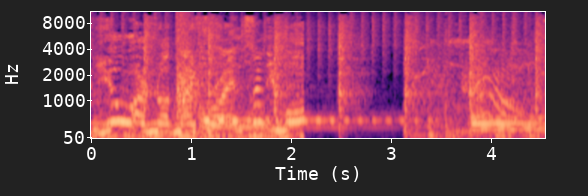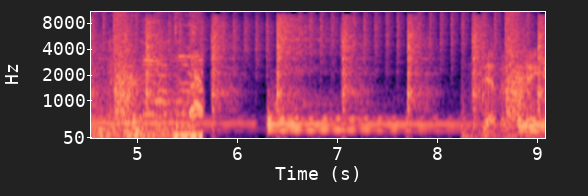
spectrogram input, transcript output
You are not my friends anymore! Devastation.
